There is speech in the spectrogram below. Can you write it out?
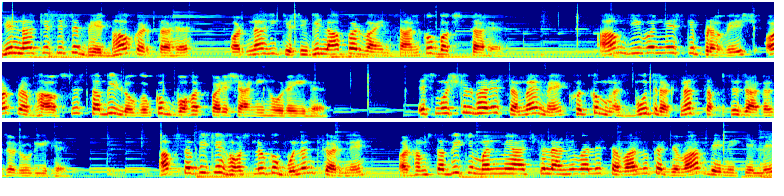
ये न किसी से भेदभाव करता है और न ही किसी भी लापरवाह इंसान को बख्शता है। आम जीवन में इसके प्रवेश और प्रभाव से सभी लोगों को बहुत परेशानी हो रही है। इस मुश्किल भरे समय में खुद को मज़बूत रखना सबसे ज़्यादा ज़रूरी है। आप सभी के हौसलों को बुलंद करने और हम सभी के मन में आजकल आने वाले सवालों का जवाब देने के लिए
